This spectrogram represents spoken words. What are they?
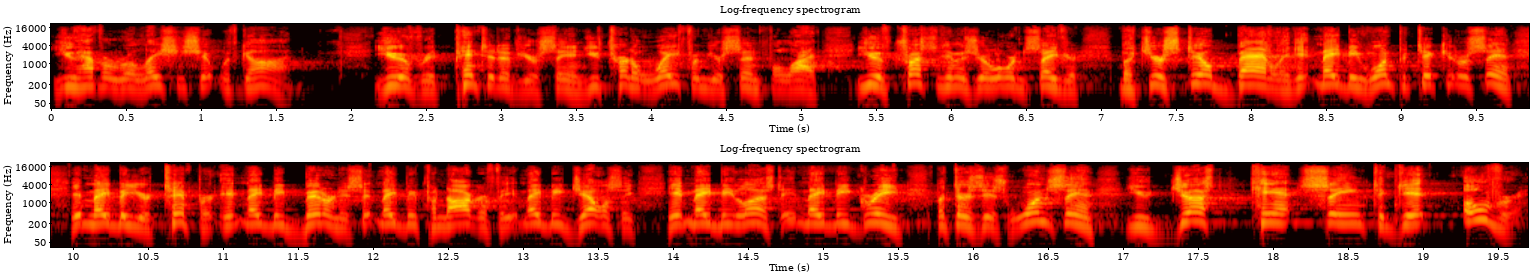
you have a relationship with God. You have repented of your sin. You've turned away from your sinful life. You have trusted Him as your Lord and Savior, but you're still battling. It may be one particular sin. It may be your temper. It may be bitterness. It may be pornography. It may be jealousy. It may be lust. It may be greed. But there's this one sin you just can't seem to get over it.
